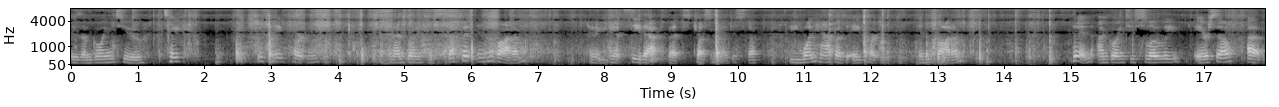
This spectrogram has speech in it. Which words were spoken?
is I'm going to take this egg carton and I'm going to stuff it in the bottom. I know you can't see that, but trust me, I just stuffed the one half of the egg carton in the bottom. Then I'm going to slowly air cell up,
